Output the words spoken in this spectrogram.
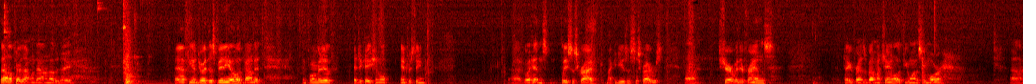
Well, I'll tear that one down another day. Uh, if you enjoyed this video and found it informative, educational, interesting, uh, go ahead and please subscribe. I could use the subscribers. Uh, share it with your friends. Tell your friends about my channel if you want to see more. Uh,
